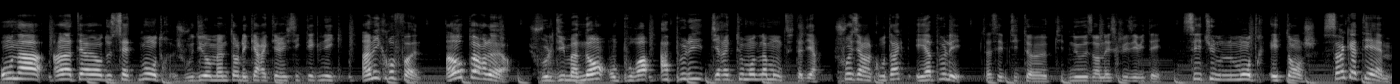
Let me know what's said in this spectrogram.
On a à l'intérieur de cette montre, je vous dis en même temps les caractéristiques techniques, un microphone, un haut-parleur. Je vous le dis maintenant, on pourra appeler directement de la montre, c'est-à-dire choisir un contact et appeler. Ça c'est petite, euh, petite news en exclusivité. C'est une montre étanche 5 ATM.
